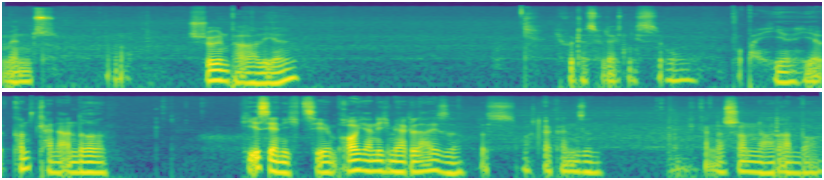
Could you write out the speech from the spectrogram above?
Moment. Schön parallel. Ich würde das vielleicht nicht so... Wobei hier, hier kommt keine andere... Hier ist ja nichts. Hier brauche ich ja nicht mehr Gleise. Das macht gar keinen Sinn. Ich kann das schon nah dran bauen.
